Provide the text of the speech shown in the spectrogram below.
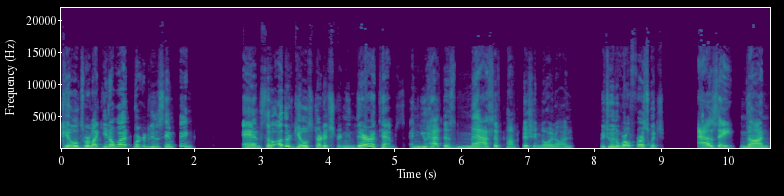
guilds were like, you know what, we're gonna do the same thing. And so other guilds started streaming their attempts, and you had this massive competition going on between the world first, which as a non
